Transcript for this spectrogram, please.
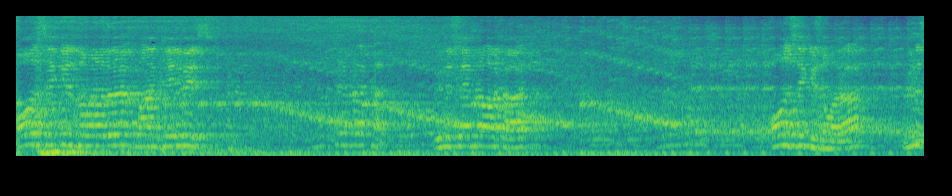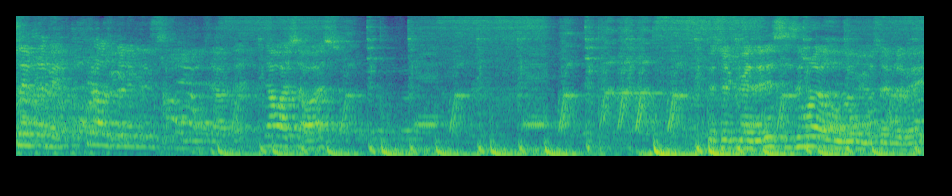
18 numaralı mankenimiz. Yunus Emre Akar. Yunus Emre Akar. 18 numara. Yunus Emre Bey, biraz dönebilir misiniz? Yavaş yavaş. Teşekkür ederiz. Sizi buraya alalım Yunus Emre Bey.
